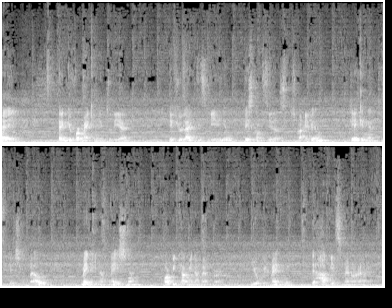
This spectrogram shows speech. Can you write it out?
Hey, thank you for making it to the end. If you like this video, please consider subscribing, clicking the notification bell, making a donation, or becoming a member. You will make me the happiest man on earth.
